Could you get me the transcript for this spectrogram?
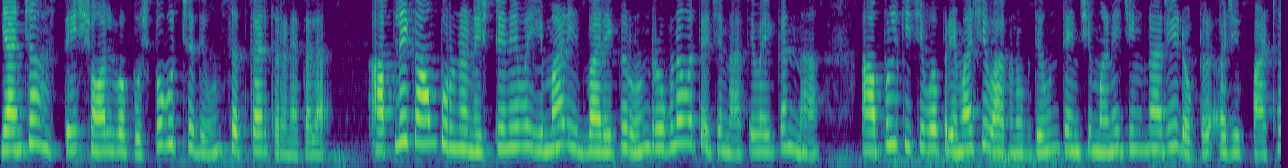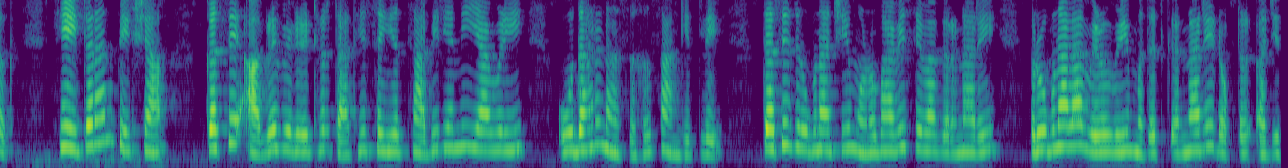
यांच्या हस्ते शॉल व पुष्पगुच्छ देऊन सत्कार करण्यात आला. आपले काम पूर्ण निष्ठेने व इमानईद्वारे करून रुग्ण व त्याच्या नातेवाईकांना आपुलकीची व प्रेमाची वागणूक देऊन त्यांची मने जिंकणारे डॉक्टर अजित पाठक हे इतरांपेक्षा कसे आगळेवेगळे ठरतात हे सय्यद साबीर यांनी यावेळी उदाहरणासह सांगितले. तसेच रुग्णाची मनोभावे सेवा करणारे रुग्णाला वेळोवेळी मदत करणारे डॉक्टर अजित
